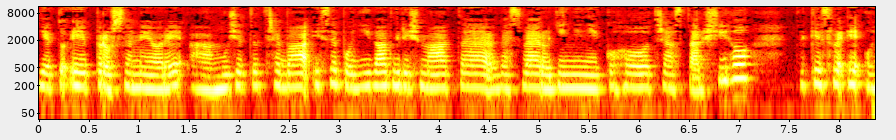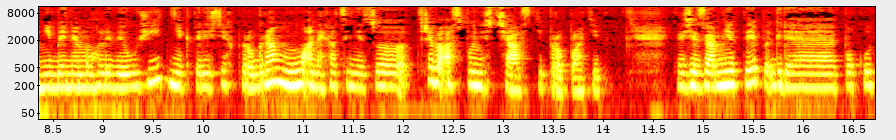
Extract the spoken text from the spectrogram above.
Je to i pro seniory a můžete třeba i se podívat, když máte ve své rodině někoho třeba staršího, tak jestli i oni by nemohli využít některý z těch programů a nechat si něco třeba aspoň z části proplatit. Takže za mě tip, kde pokud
